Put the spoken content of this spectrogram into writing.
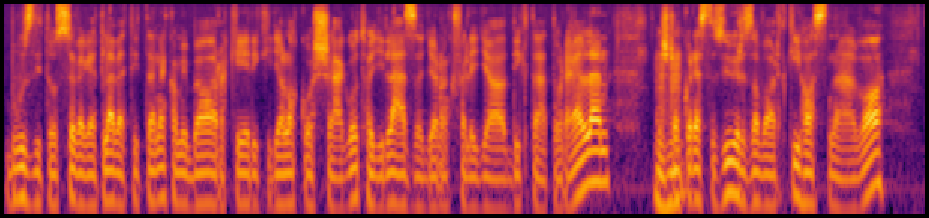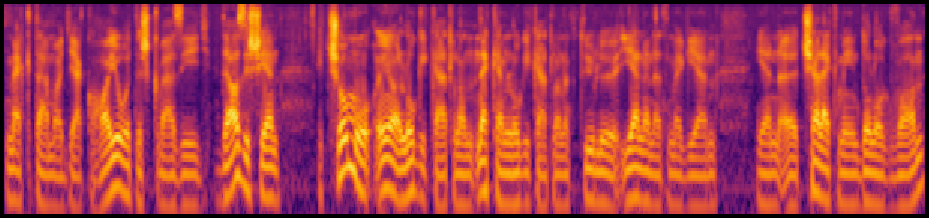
buzdító szöveget levetítenek, amiben arra kérik így a lakosságot, hogy így lázadjanak fel így a diktátor ellen, uh-huh. és akkor ezt az űrzavart kihasználva megtámadják a hajót, és kvázi így. De az is ilyen, egy csomó olyan logikátlan, nekem logikátlanak tűlő jelenet, meg ilyen, ilyen cselekmény dolog van,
